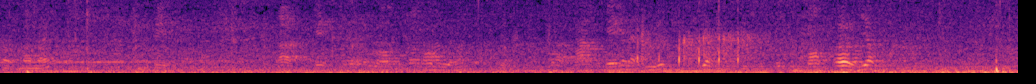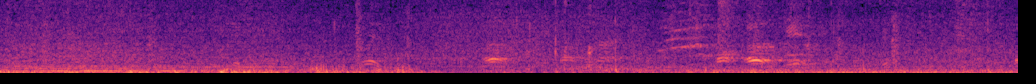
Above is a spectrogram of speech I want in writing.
เออมองไหมโอเคอ่าโอเคมองมองเหลืองอ่าอ่าโอเคนั่นแหละยืนเยี่ยมมองเออเยี่ยมเฮ้ยเออมาข้างหน้ามองเออโอเค ไป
